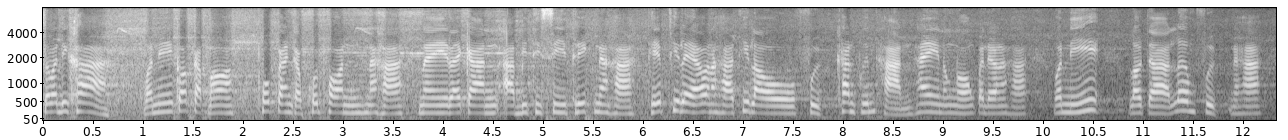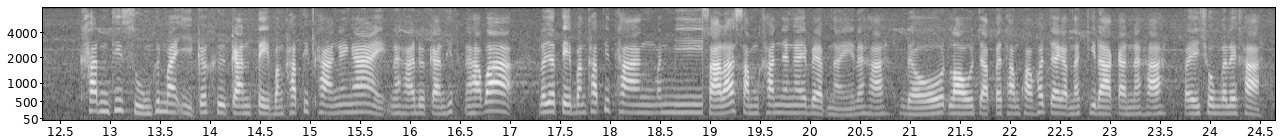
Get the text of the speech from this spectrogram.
สวัสดีค่ะ วันนี้ก็กลับมาพบกันกับโค้ชพรนะคะ ในรายการ RBTC Trick นะคะ เทปที่แล้วนะคะที่เราฝึกขั้นพื้นฐานให้น้องๆไปแล้วนะคะ วันนี้เราจะเริ่มฝึกนะคะ ขั้นที่สูงขึ้นมาอีกก็คือการเตะบังคับทิศทางง่ายๆนะคะ โดยการที่นะคะว่าเราจะเตะบังคับทิศทางมันมีสาระสำคัญยังไงแบบไหนนะคะ เดี๋ยวเราจะไปทำความเข้าใจกับนักกีฬากันนะคะ ไปชมกันเลยค่ะ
